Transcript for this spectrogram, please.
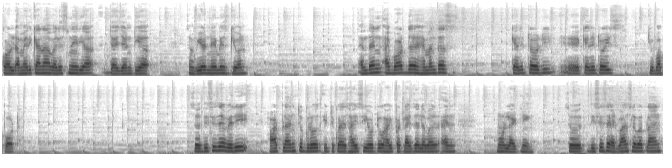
called Americana Vallisneria gigantea. Some weird name is given. And then I bought the Hemianthus callitrichoides uh, cuba pot. So this is a very hard plant to grow. It requires high CO2, high fertilizer level and more lightning. So this is an advanced level plant.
